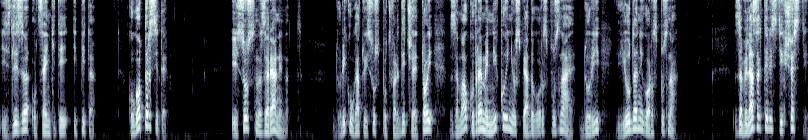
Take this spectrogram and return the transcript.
излиза от сенките и пита. Кого търсите? Исус Назарянинът. Дори когато Исус потвърди, че е Той, за малко време никой не успя да го разпознае. Дори Юда не го разпозна. Забелязахте ли стих 6?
